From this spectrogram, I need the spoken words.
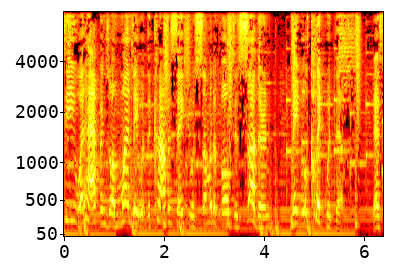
see what happens on Monday with the conversation with some of the folks at Southern. Maybe we'll click with them. That's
